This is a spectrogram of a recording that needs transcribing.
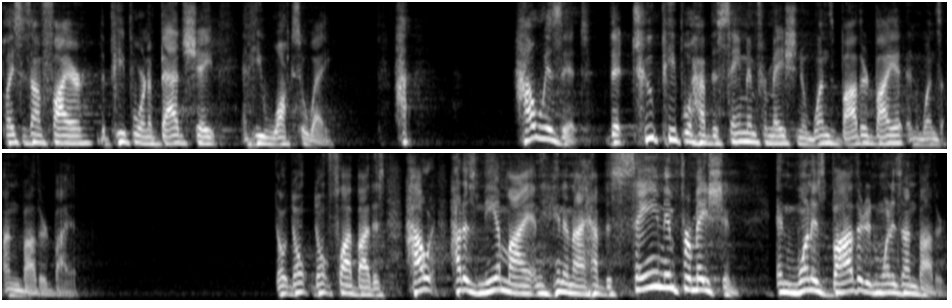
place is on fire, the people are in a bad shape, and he walks away. How, how is it that two people have the same information and one's bothered by it and one's unbothered by it? Don't, don't, don't fly by this. How, how does Nehemiah and Hananiah have the same information and one is bothered and one is unbothered?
